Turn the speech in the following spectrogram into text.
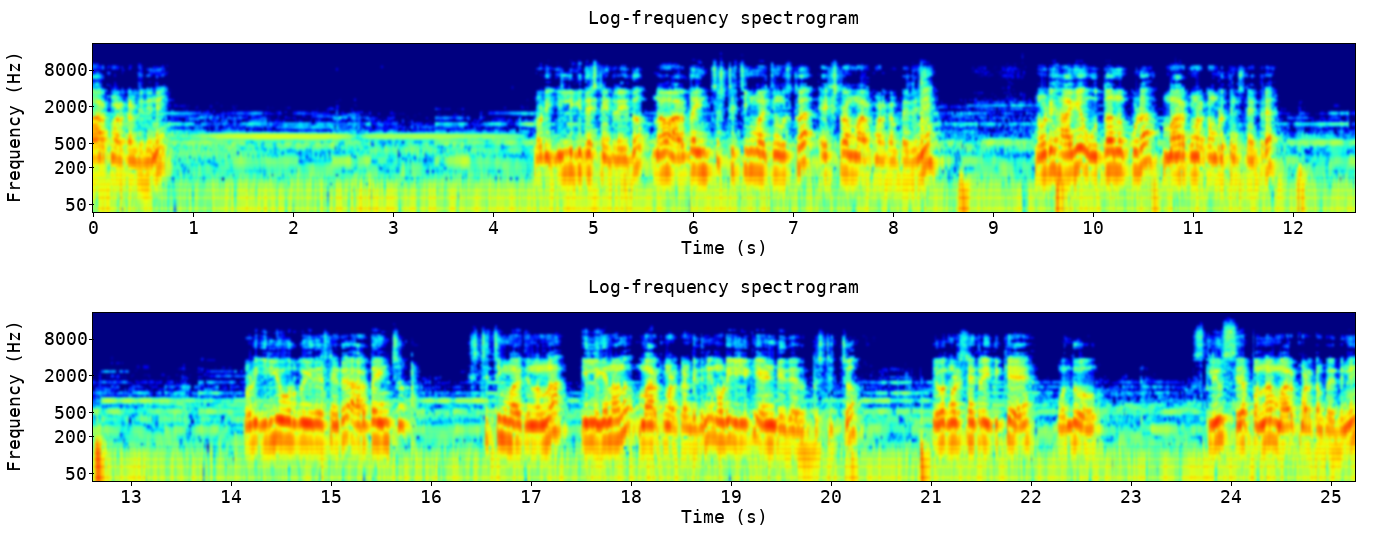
ಮಾರ್ಕ್ ಮಾಡ್ಕೊಂಡಿದ್ದೀನಿ. ನೋಡಿ, ಇಲ್ಲಿಗಿದೆ ಸ್ನೇಹಿತರೆ ಇದು. ನಾವು ಅರ್ಧ ಇಂಚು ಸ್ಟಿಚಿಂಗ್ ಮಾರ್ಜಿನ್ಗೋಸ್ಕರ ಎಕ್ಸ್ಟ್ರಾ ಮಾರ್ಕ್ ಮಾಡ್ಕೊಂತ ಇದ್ದೀನಿ. ನೋಡಿ ಹಾಗೆ ಉದ್ದನೂ ಕೂಡ ಮಾರ್ಕ್ ಮಾಡ್ಕೊಂಡ್ಬಿಡ್ತೀನಿ ಸ್ನೇಹಿತರೆ. ನೋಡಿ ಇಲ್ಲಿವರೆಗೂ ಇದೆ ಸ್ನೇಹಿತರೆ, ಅರ್ಧ ಇಂಚು ಸ್ಟಿಚಿಂಗ್ ಮಾರ್ಜಿನ್ ಅನ್ನ ಇಲ್ಲಿಗೆ ನಾನು ಮಾರ್ಕ್ ಮಾಡ್ಕೊಂಡಿದ್ದೀನಿ. ನೋಡಿ ಇಲ್ಲಿಗೆ ಎಂಡ್ ಇದೆ ಅದ್ರದ್ದು ಸ್ಟಿಚ್ಚು ಇವಾಗ ನೋಡಿ ಸ್ನೇಹಿತರೆ, ಇದಕ್ಕೆ ಒಂದು ಸ್ಲೀವ್ ಸೇಪ್ ಅನ್ನ ಮಾರ್ಕ್ ಮಾಡ್ಕೊಂತ ಇದ್ದೀನಿ.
